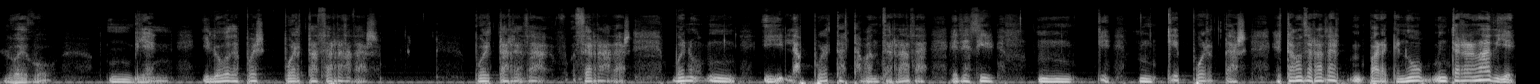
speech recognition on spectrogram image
Luego, mm, bien, y luego después puertas cerradas puertas cerradas. Bueno, mm, y las puertas estaban cerradas, es decir, mm, mm, ¿qué, puertas estaban cerradas para que no entrara nadie?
